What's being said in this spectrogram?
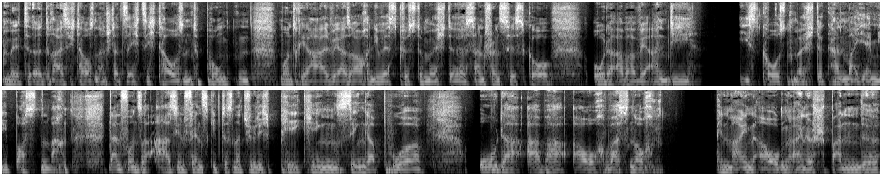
mit 30.000 äh, anstatt 60.000 Punkten. Montreal, wer also auch an die Westküste möchte, San Francisco oder aber wer an die East Coast möchte, kann Miami, Boston machen. Dann für unsere Asien-Fans gibt es natürlich Peking, Singapur oder aber auch, was noch in meinen Augen eine spannende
